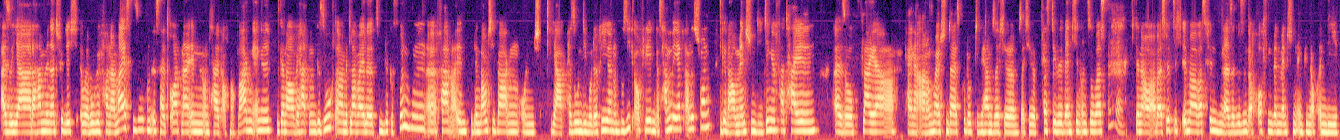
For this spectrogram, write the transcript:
Also ja, da haben wir natürlich, oder wo wir von am meisten suchen, ist halt OrdnerInnen und halt auch noch Wagenengel. Genau, wir hatten gesucht, aber mittlerweile zum Glück gefunden, äh, FahrerInnen für den Lauti-Wagen und ja, Personen, die moderieren und Musik auflegen, das haben wir jetzt alles schon. Genau, Menschen, die Dinge verteilen also Flyer, keine Ahnung, Merchandise-Produkte. Wir haben solche, solche Festivalbändchen und sowas. Okay. Ah, genau, aber es wird sich immer was finden. Also wir sind auch offen, wenn Menschen irgendwie noch in die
